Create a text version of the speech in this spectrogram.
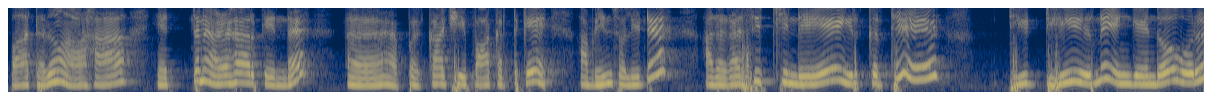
பார்த்ததும் ஆஹா எத்தனை அழகாக இருக்குது இந்த இப்போ காட்சியை பார்க்குறதுக்கே அப்படின்னு சொல்லிட்டு அதை ரசிச்சுட்டே இருக்கிறச்சு திடீர்னு எங்கேருந்தோ ஒரு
